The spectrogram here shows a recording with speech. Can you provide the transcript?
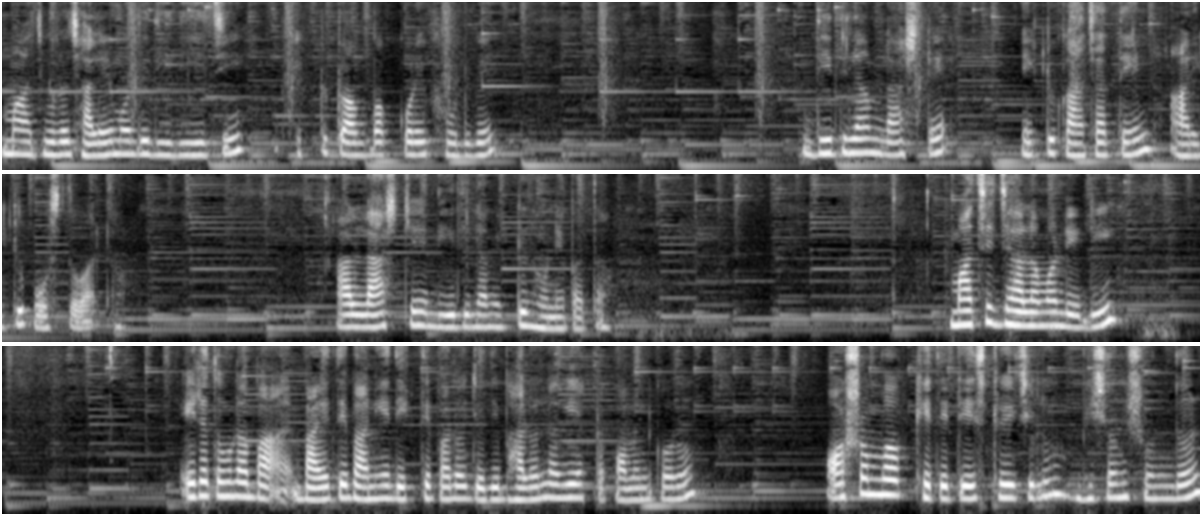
মাছগুলো ঝালের মধ্যে দিয়ে দিয়েছি। একটু টকবক করে ফুটবে। দিয়ে দিলাম লাস্টে একটু কাঁচা তেল আর একটু পোস্ত বাটা। আর লাস্টে দিয়ে দিলাম একটু ধনে পাতা। মাছের ঝাল আমার রেডি এটা তোমরা বাড়িতে বানিয়ে দেখতে পারো। যদি ভালো লাগে একটা কমেন্ট করো। অসম্ভব খেতে টেস্ট হয়েছিল, ভীষণ সুন্দর।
